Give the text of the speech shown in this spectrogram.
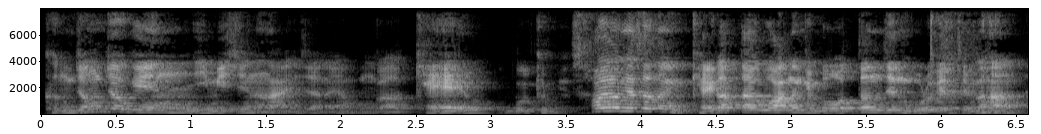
긍정적인 이미지는 아니잖아요. 뭔가 개, 뭐 이렇게 서양에서는 개 같다고 하는 게 뭐 어떤지는 모르겠지만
